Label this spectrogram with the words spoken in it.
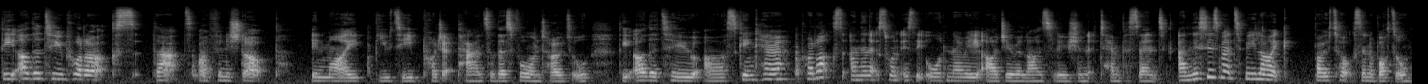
The other two products that I finished up in my beauty project pan, so there's four in total. The other two are skincare products and the next one is the Ordinary Argireline Solution 10%. And this is meant to be like Botox in a bottle.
